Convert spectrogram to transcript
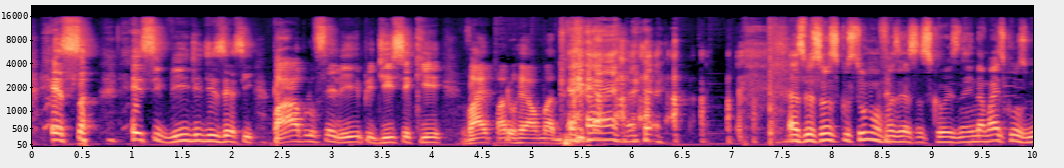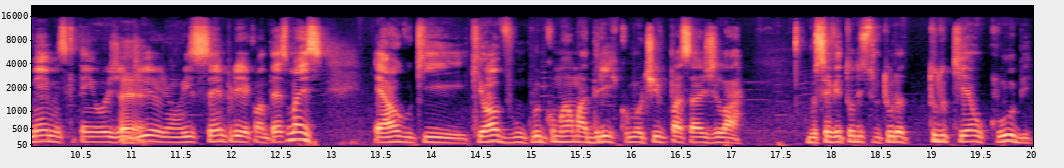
essa, esse vídeo e dizer assim: Pablo Felipe disse que vai para o Real Madrid. As pessoas costumam fazer essas coisas, né? ainda mais com os memes que tem hoje em é. dia, João, isso sempre acontece, mas é algo que, que, óbvio, um clube como o Real Madrid, como eu tive passagem de lá, você vê toda a estrutura, tudo que é o clube,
